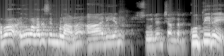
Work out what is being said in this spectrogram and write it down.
അപ്പോൾ ഇത് വളരെ സിമ്പിൾ ആണ്. ആര്യൻ സൂര്യൻ ചന്ദ്രൻ. കുതിരയെ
